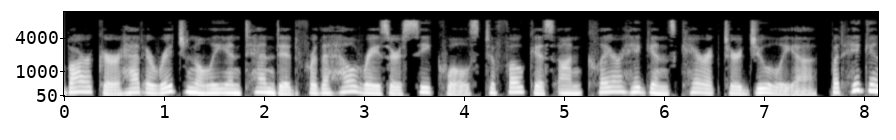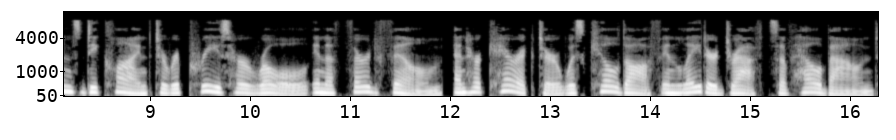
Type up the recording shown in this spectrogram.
Barker had originally intended for the Hellraiser sequels to focus on Claire Higgins' character Julia, but Higgins declined to reprise her role in a third film, and her character was killed off in later drafts of Hellbound.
